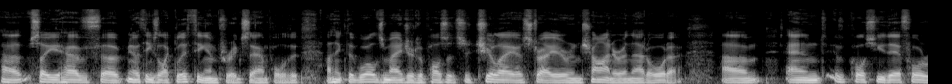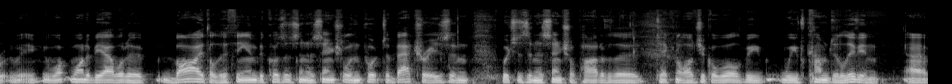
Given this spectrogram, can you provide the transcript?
Uh, so you have uh, you know things like lithium, for example. I think the world's major deposits are Chile, Australia, and China in that order. Um, and of course, you therefore want to be able to buy the lithium because it's an essential input to batteries, and which is an essential part of the technological world we we've come to live in. Uh,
